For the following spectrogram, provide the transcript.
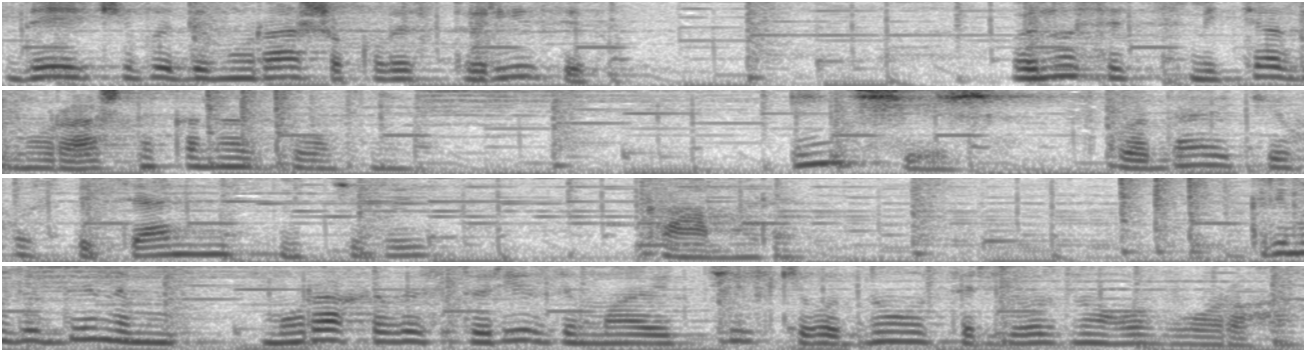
Деякі види мурашок листорізів виносять сміття з мурашника назовні. Інші ж складають його спеціальні сміттєві камери. Крім людини, мурахи листорізи мають тільки одного серйозного ворога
